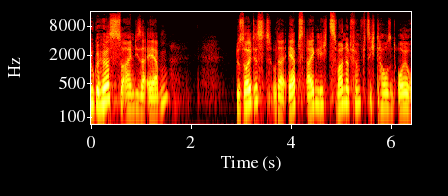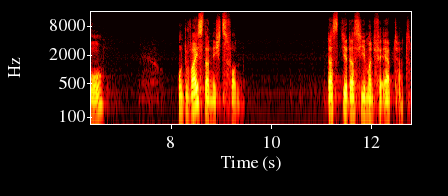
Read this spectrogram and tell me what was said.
du gehörst zu einem dieser Erben, du solltest oder erbst eigentlich 250.000 Euro und du weißt da nichts von, dass dir das jemand vererbt hat.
